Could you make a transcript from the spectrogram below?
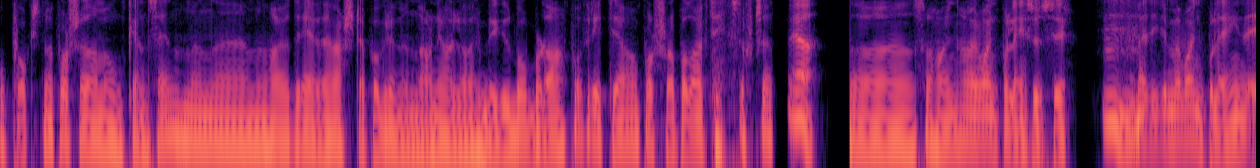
oppvokst med Porsche da, med onkelen sin, men, eh, men har jo drevet verksted på Brumunddal i alle år. Bygd bobler på fritida og Porscher på dagtid, stort sett. Ja. Så, så han har vannpoleringsutstyr. Mm. Vet ikke med vannpolering, det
